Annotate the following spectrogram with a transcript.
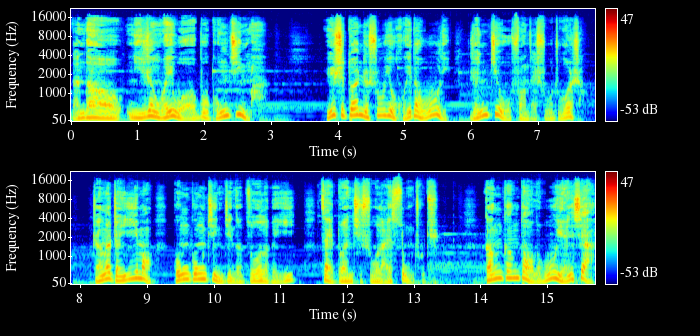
难道你认为我不恭敬吗？”于是端着书又回到屋里，仍旧放在书桌上，整了整衣帽，恭恭敬敬地作了个揖，再端起书来送出去。刚刚到了屋檐下，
